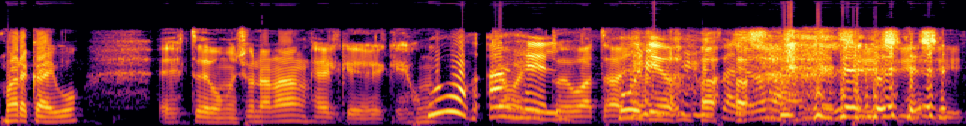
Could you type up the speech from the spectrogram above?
Maracaibo. Este, debo mencionar a Ángel, que, que es un uh, caballito de batalla. Julio. sí, sí, sí.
